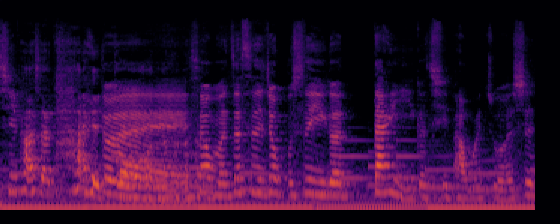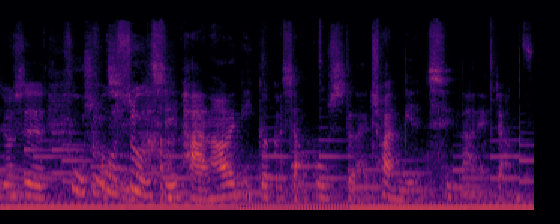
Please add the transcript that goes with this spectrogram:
奇葩实在太多对，了，所以我们这次就不是一个单以一个奇葩为主，而是就是复数复数奇葩，然后一个个小故事来串联起来，这样子。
